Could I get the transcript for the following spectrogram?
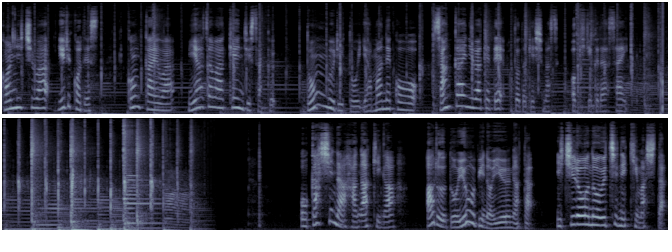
こんにちは、ゆりこです。今回は宮沢賢治作どんぐりと山猫を3回に分けてお届けします。お聞きください。おかしなはがきがある土曜日の夕方、一郎のうちに来ました。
